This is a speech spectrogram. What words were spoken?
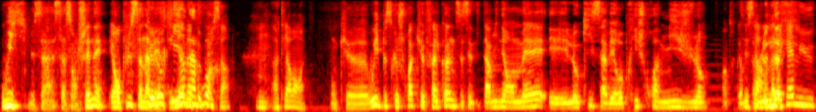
Oui, mais ça, ça s'enchaînait. Et en plus, ça n'avait rien à voir. Plus, hein. Mmh, ah, clairement, ouais. Donc euh, oui, parce que je crois que Falcon, ça s'était terminé en mai et Loki, ça avait repris, je crois, mi-juin, un truc comme ça. ça. Le on avait quand même eu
